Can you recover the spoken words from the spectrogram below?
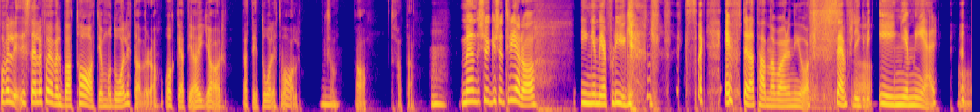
Får väl, istället får jag väl bara ta att jag mår dåligt över det då, och att jag gör att det är ett dåligt val. Liksom. Ja, fatta. Mm. Men 2023 då? Inget mer flyg. Exakt. Efter att han har varit i New York. Sen flyger Ja. vi inget mer. Ja.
